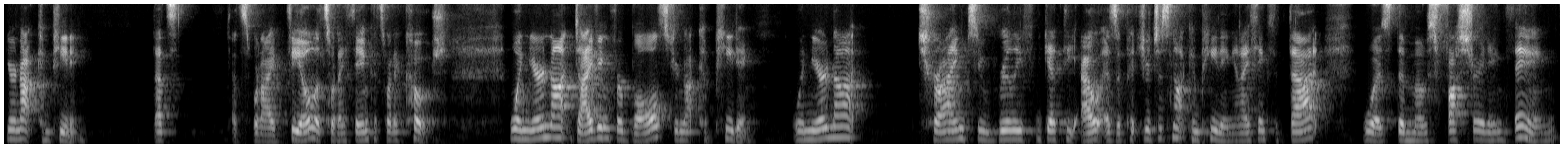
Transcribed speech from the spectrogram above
you're not competing. That's that's what I feel. That's what I think. That's what I coach. When you're not diving for balls, you're not competing. When you're not trying to really get the out as a pitcher, you're just not competing. And I think that that was the most frustrating thing.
